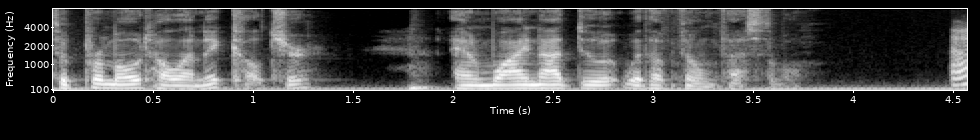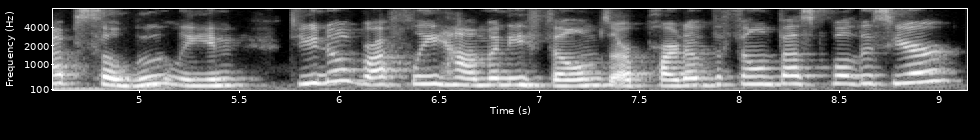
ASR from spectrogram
to promote Hellenic culture. And why not do it with a film festival? Absolutely. And do you know roughly how many films are part of the film festival this year?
